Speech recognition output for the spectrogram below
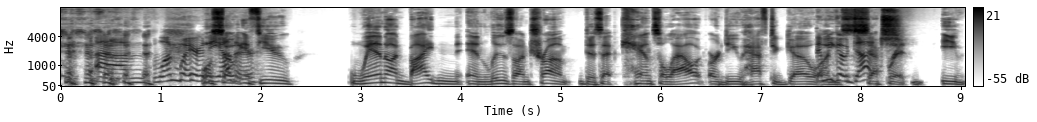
um, one way or well, the so other. So if you win on Biden and lose on Trump, does that cancel out, or do you have to go Then on we go Dutch. separate? Eve?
